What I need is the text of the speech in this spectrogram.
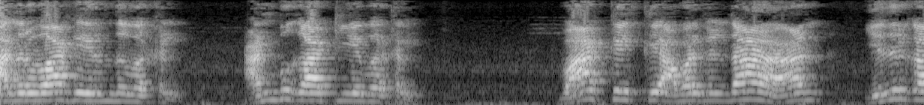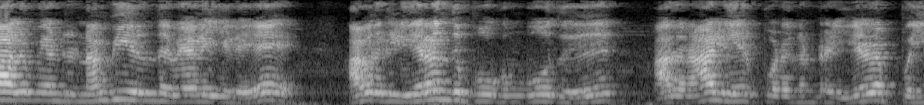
ஆதரவாக இருந்தவர்கள் அன்பு காட்டியவர்கள் வாழ்க்கைக்கு அவர்கள்தான் எதிர்காலம் என்று நம்பியிருந்த வேளையிலே அவர்கள் இறந்து போகும்போது அதனால் ஏற்படுகின்ற இழப்பை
